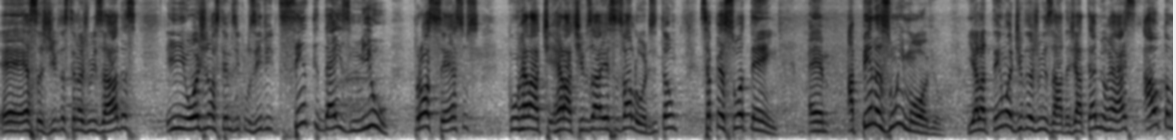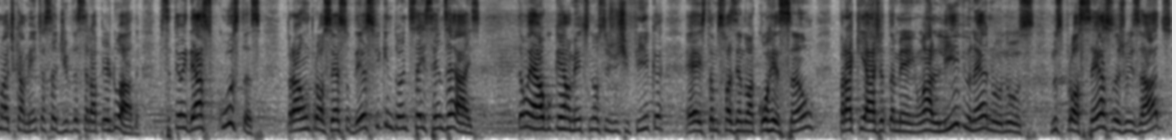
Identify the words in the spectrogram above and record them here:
é, essas dívidas sendo ajuizadas e hoje nós temos, inclusive, 110 mil processos com relati relativos a esses valores. Então, se a pessoa tem é, apenas um imóvel e ela tem uma dívida juizada de até mil reais, automaticamente essa dívida será perdoada. Para você ter uma ideia, as custas para um processo desse ficam em torno de 600 reais. Então é algo que realmente não se justifica. É, estamos fazendo uma correção para que haja também um alívio né, no, nos, nos processos ajuizados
